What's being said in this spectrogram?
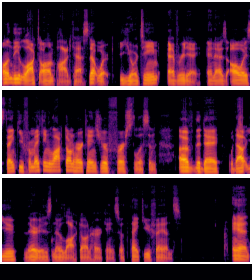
on the Locked On Podcast Network, your team every day. And as always, thank you for making Locked On Hurricanes your first listen of the day. Without you, there is no Locked On Hurricanes. So thank you, fans. And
